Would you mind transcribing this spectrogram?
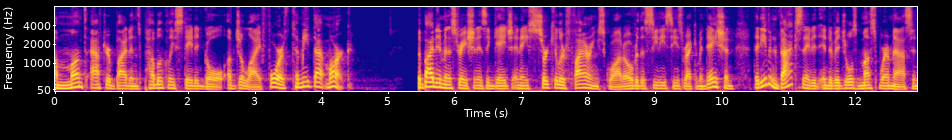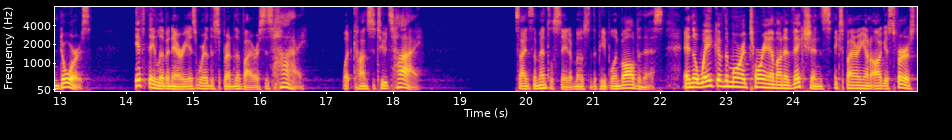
a month after Biden's publicly stated goal of July 4th to meet that mark. The Biden administration is engaged in a circular firing squad over the CDC's recommendation that even vaccinated individuals must wear masks indoors if they live in areas where the spread of the virus is high. What constitutes high? Besides the mental state of most of the people involved in this. In the wake of the moratorium on evictions expiring on August 1st,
